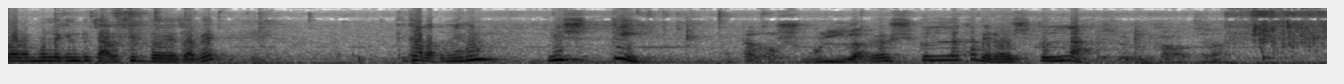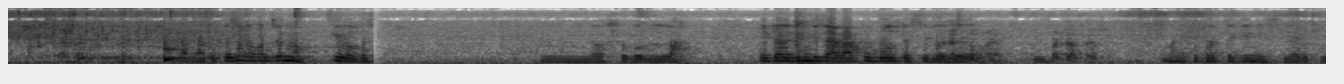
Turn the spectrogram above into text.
গরম হলে কিন্তু চাল সিদ্ধ হয়ে যাবে। কি খাবা তুমি এখন? মিষ্টি। রসগোল্লা। রসগোল্লা খাবে রসগোল্লা। রান্না করতেছো তোমার জন্য? কি বলতেছ? হুম, রসগোল্লা। এটা ওই দিনকে যারা আপু বলতেছিল যে মানে কোথার থেকে নিছি আর কি।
